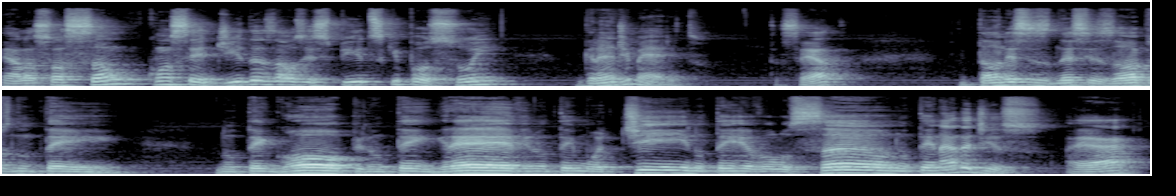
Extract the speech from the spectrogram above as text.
elas só são concedidas aos espíritos que possuem grande mérito, tá certo? Então, nesses, nesses óbvios não tem, não tem golpe, não tem greve, não tem motim, não tem revolução, não tem nada disso. É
